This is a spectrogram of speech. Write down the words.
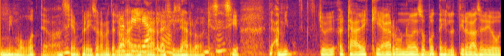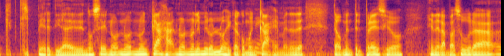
un mismo bote siempre y solamente lo vas a llenar, Refiliarlo. sencillo. A mí, yo cada vez que agarro uno de esos botes y lo tiro a la basura, digo, qué, qué pérdida, de, no sé, no, no, no encaja, no, no le miro lógica como Sí. encaje, ¿me entiendes? Te aumenta el precio, genera basura.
